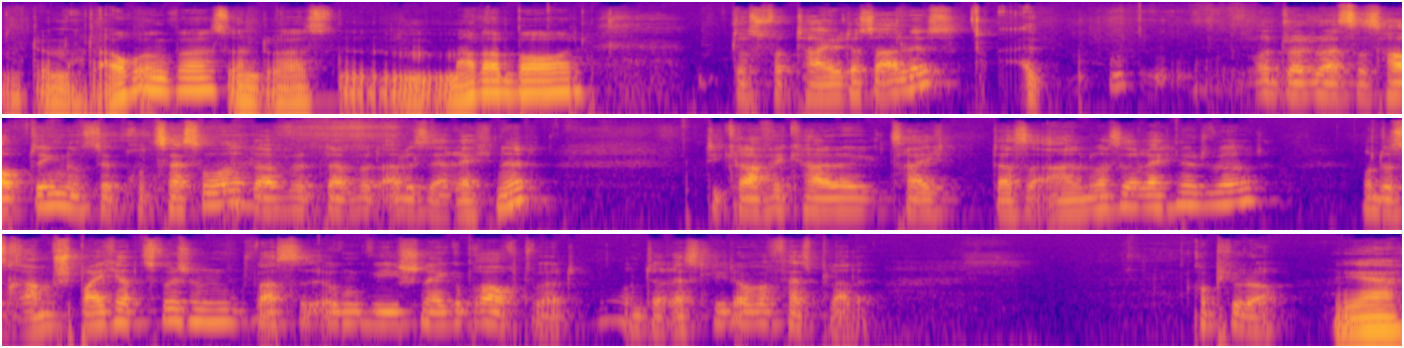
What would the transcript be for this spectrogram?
und der macht auch irgendwas und du hast ein Motherboard. Das verteilt das alles. Und du du hast das Hauptding, das ist der Prozessor, da wird, da wird alles errechnet. Die Grafikkarte zeigt das an, was errechnet wird. Und das RAM speichert zwischen, was irgendwie schnell gebraucht wird. Und der Rest liegt auf der Festplatte. Computer. Ja,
